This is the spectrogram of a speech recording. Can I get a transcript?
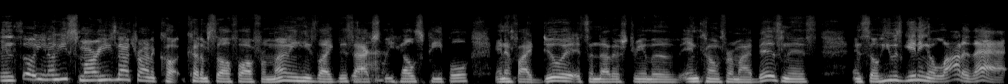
and so you know he's smart he's not trying to cut, cut himself off from money he's like this Yeah. actually helps people and if i do it it's another stream of income for my business and so he was getting a lot of that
